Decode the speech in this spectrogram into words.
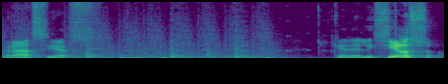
Gracias ¡Qué delicioso!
